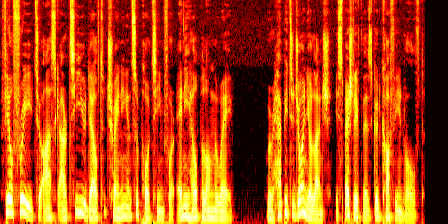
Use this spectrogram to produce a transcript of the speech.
Feel free to ask our TU Delft training and support team for any help along the way. We're happy to join your lunch, especially if there's good coffee involved.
